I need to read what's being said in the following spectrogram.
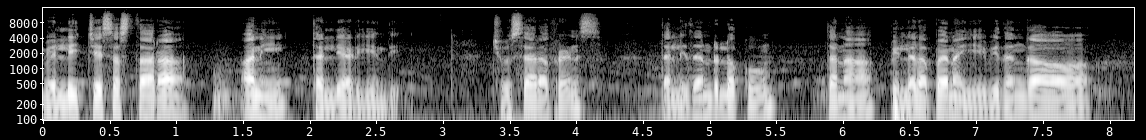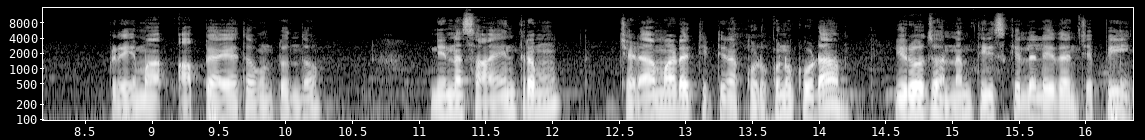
వెళ్ళి ఇచ్చేసేస్తారా అని తల్లి అడిగింది. చూసారా ఫ్రెండ్స్? తల్లిదండ్రులకు తన పిల్లలపైన ఏ విధంగా ప్రేమ ఆప్యాయత ఉంటుందో? నిన్న సాయంత్రం చెడామాడ తిట్టిన కొడుకును కూడా ఈరోజు అన్నం తీసుకెళ్ళలేదని చెప్పి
